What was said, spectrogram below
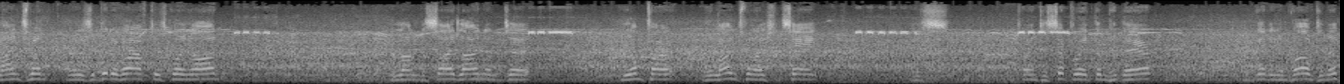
linesman. There's a bit of afters going on along the sideline, and uh, the umpire, the linesman, I should say, is trying to separate them there and getting involved in it.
